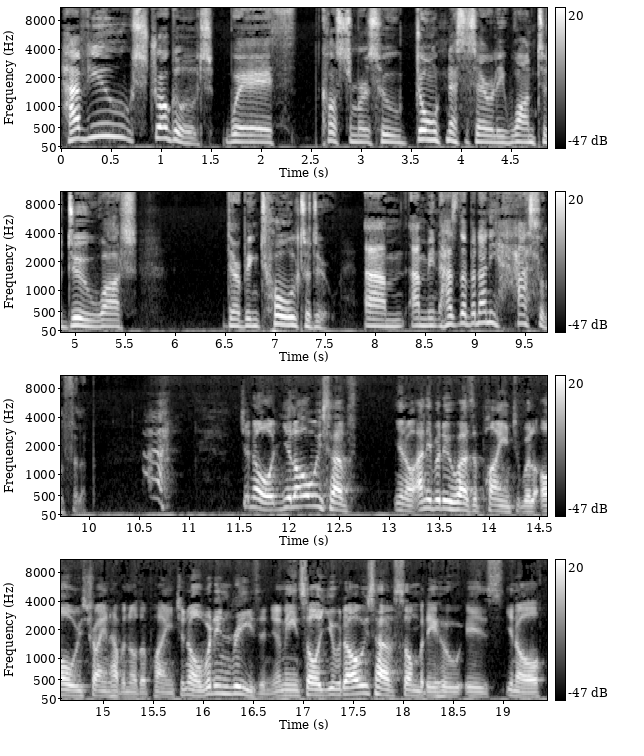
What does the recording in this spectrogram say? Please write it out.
Have you struggled with customers who don't necessarily want to do what they're being told to do? Um, I mean, has there been any hassle, Philip? you know, you'll always have, you know, anybody who has a pint will always try and have another pint, you know, within reason. I mean, so you would always have somebody who is, you know,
